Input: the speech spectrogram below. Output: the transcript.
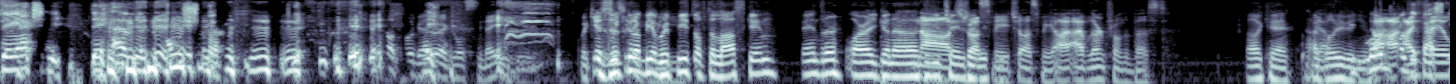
They actually they have extra. We can- Is this gonna be a repeat of the last game, Painter, or are you gonna? did Nah, you trust anything? me, trust me. I, I've learned from the best. Okay, I Yeah. believe in you. Learn I- from I the best. failed-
